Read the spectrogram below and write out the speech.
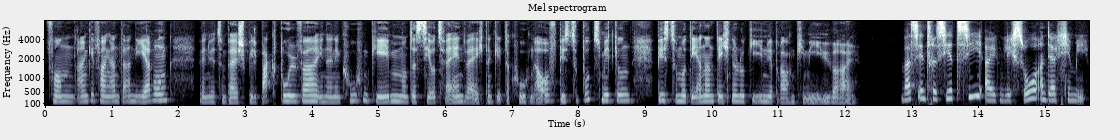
Von angefangen an der Ernährung, wenn wir zum Beispiel Backpulver in einen Kuchen geben und das CO2 entweicht, dann geht der Kuchen auf, bis zu Putzmitteln, bis zu modernen Technologien. Wir brauchen Chemie überall. Was interessiert Sie eigentlich so an der Chemie?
